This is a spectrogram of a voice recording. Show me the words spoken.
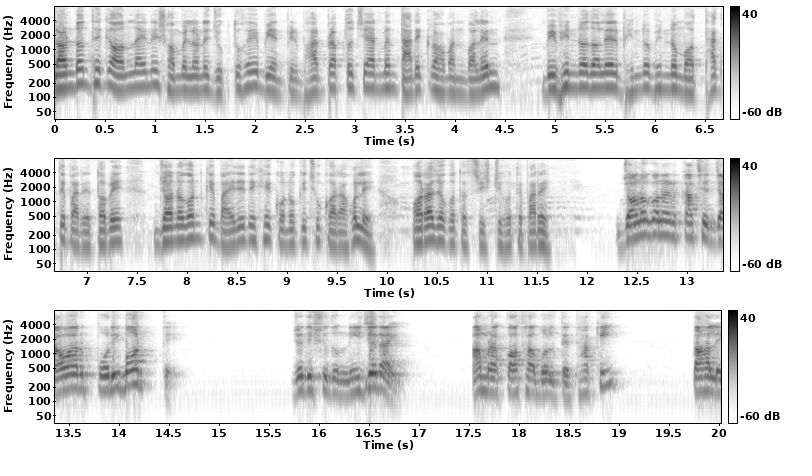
লন্ডন থেকে অনলাইনে সম্মেলনে যুক্ত হয়ে বিএনপির ভারপ্রাপ্ত চেয়ারম্যান তারেক রহমান বলেন, বিভিন্ন দলের ভিন্ন ভিন্ন মত থাকতে পারে, তবে জনগণকে বাইরে রেখে কোনো কিছু করা হলে অরাজকতা সৃষ্টি হতে পারে। জনগণের কাছে যাওয়ার পরিবর্তে যদি শুধু নিজেরাই আমরা কথা বলতে থাকি, তাহলে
